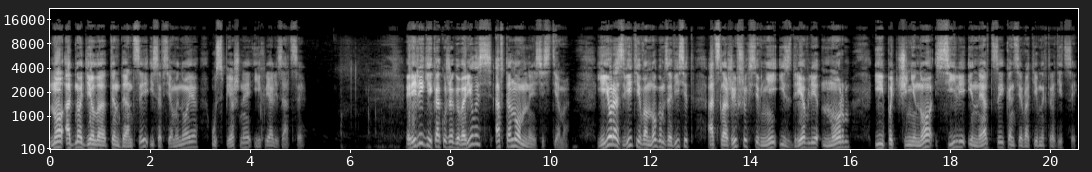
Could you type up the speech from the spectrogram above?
Но одно дело тенденции и совсем иное – успешная их реализация. Религия, как уже говорилось, автономная система. Ее развитие во многом зависит от сложившихся в ней издревле норм и подчинено силе инерции консервативных традиций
